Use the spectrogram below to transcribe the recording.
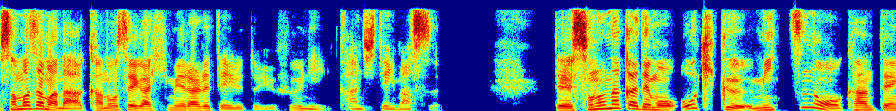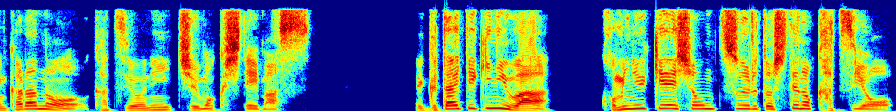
さまざまな可能性が秘められているというふうに感じています。で、その中でも大きく3つの観点からの活用に注目しています。具体的には、コミュニケーションツールとしての活用、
